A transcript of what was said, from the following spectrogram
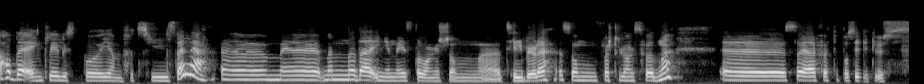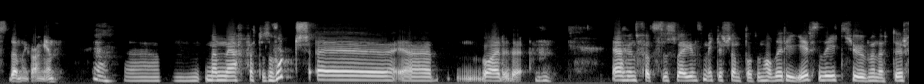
hadde egentlig lyst på hjemmefødsel selv, jeg. Uh, men det er ingen i Stavanger som uh, tilbyr det som førstegangsfødende. så jeg fødte på sykehus denne gangen. Ja. Eh, men jeg fødte så fort. Eh, jeg var jeg er hun fødselslegen som ikke skjønte at hun hadde rier, så det gikk 20 minutter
